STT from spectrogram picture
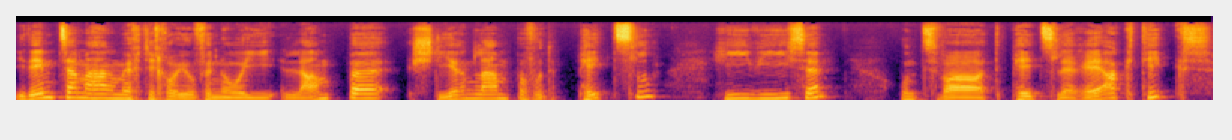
In dem Zusammenhang möchte ich euch auf eine neue Lampe, Stirnlampe von der Petzl hinweisen. Und zwar die Petzl Reactix.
